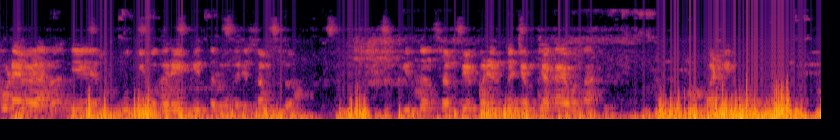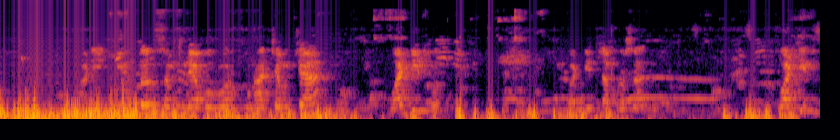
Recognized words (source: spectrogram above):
थोड्या वेळानं ते पोती वगैरे कीर्तन वगैरे संपलं. कीर्तन संपेपर्यंत चमचा काय होता? वाटीत आणि कीर्तन संपल्याबरोबर पुन्हा चमचा वाटीत होता. वाटीतला प्रसाद वाटीत.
